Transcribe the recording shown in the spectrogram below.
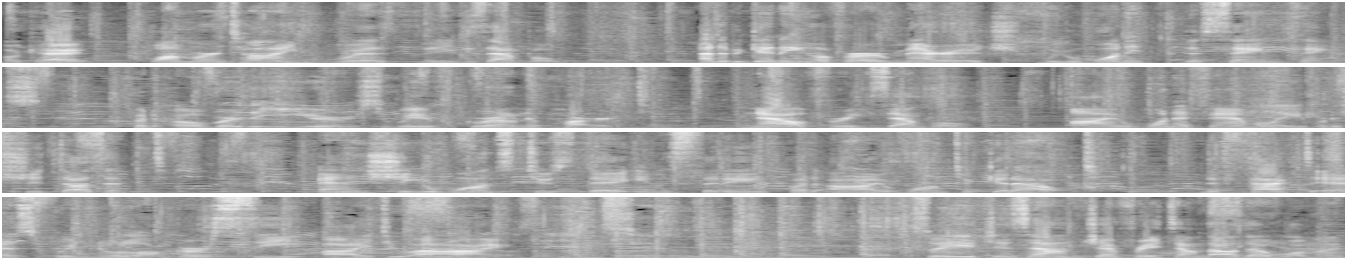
OK，one、okay? more time with the example. At the beginning of our marriage, we wanted the same things, but over the years, we've grown apart. Now, for example, I want a family, but she doesn't. And she wants to stay in the city, but I want to get out. The fact is, we no longer see eye to eye. 所以，正像 Jeffrey 讲到的，我们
